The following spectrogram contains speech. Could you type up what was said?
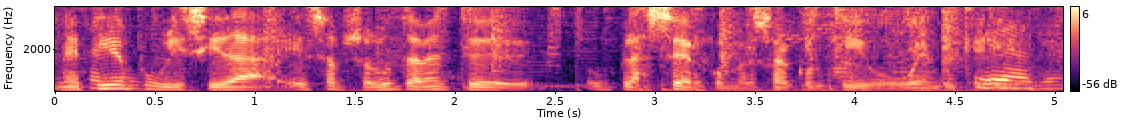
Me piden publicidad. Es absolutamente un placer conversar contigo, Wendy, querida. Gracias.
